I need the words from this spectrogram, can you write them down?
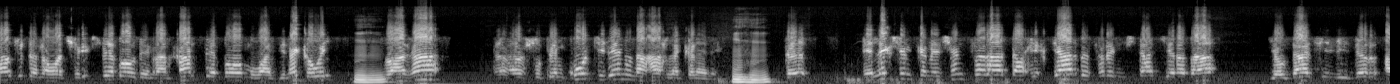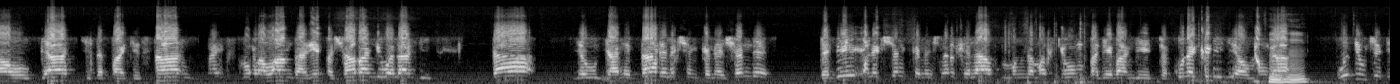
تاسو د نواز شریف صاحب او د عمران خان صاحب موازنه کوئ نو هغه سپریم کورټ چې دی نو نااهله کړی دی د الیکشن کمیشن سره دا اختیار د سره نشته چې دا یو داسې لیډر او بیا چې د پاکستان ټول عوام د هغې په شا باندې ولاړ دي دا یو جانبدار الیکشن کمیشن دی د دې الکشن کمشنر خلاف موږ نه مخکې هم په دې باندې ټکونه کړي دي او موږ ودیو چې د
